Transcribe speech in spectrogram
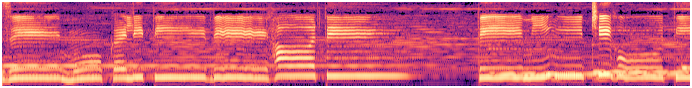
जे मोकलिती देहाते. ते मीची होती.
